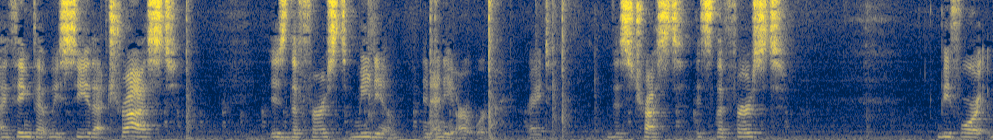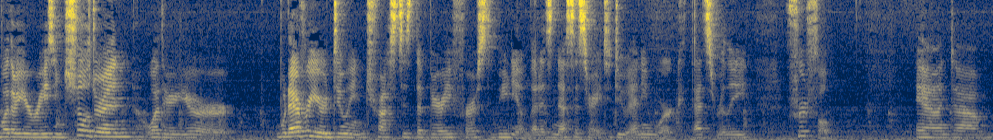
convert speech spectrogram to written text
i think that we see that trust is the first medium in any artwork right? This trust it's the first before whether you're raising children whether you're whatever you're doing trust is the very first medium that is necessary to do any work that's really fruitful and um,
